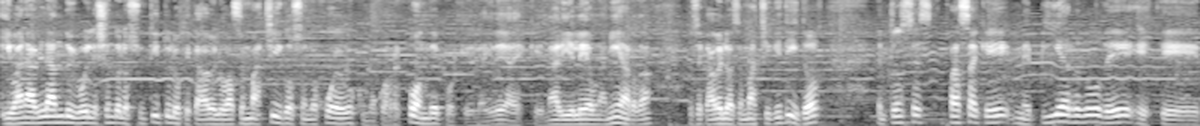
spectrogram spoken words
y van hablando y voy leyendo los subtítulos que cada vez los hacen más chicos en los juegos, como corresponde, porque la idea es que nadie lea una mierda, entonces cada vez lo hacen más chiquititos. Entonces pasa que me pierdo de este.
